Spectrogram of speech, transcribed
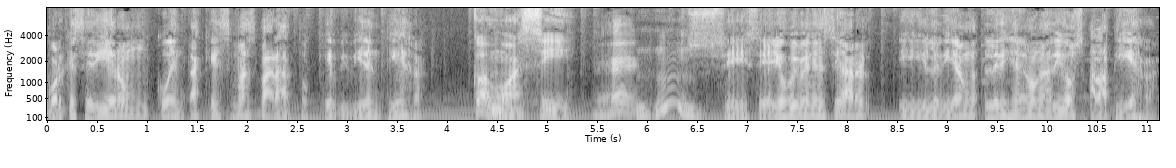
porque se dieron cuenta que es más barato que vivir en tierra. ¿Cómo así? Eh, Sí, sí, ellos viven en Seattle y le dieron, le dijeron adiós a la tierra.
